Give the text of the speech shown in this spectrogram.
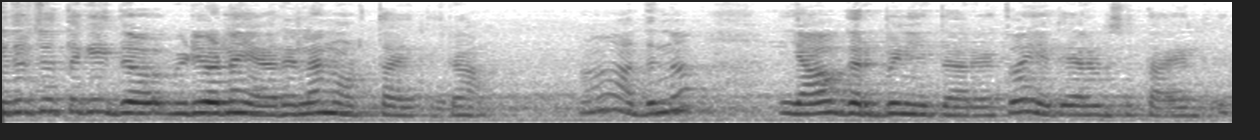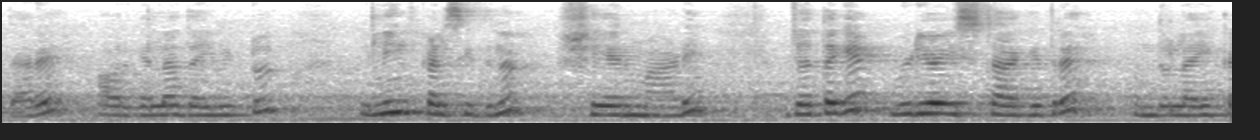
ಇದ್ರ ಜೊತೆಗೆ ಇದು ವಿಡಿಯೋನ ಯಾರೆಲ್ಲ ನೋಡ್ತಾ ಇದ್ದೀರಾ ಅದನ್ನು ಯಾವ ಗರ್ಭಿಣಿ ಇದ್ದಾರೆ ಅಥವಾ ಎದೆ ಎರಡು ಇದ್ದಾರೆ ಅವ್ರಿಗೆಲ್ಲ ದಯವಿಟ್ಟು ಲಿಂಕ್ ಕಳಿಸಿದ್ದನ್ನ ಶೇರ್ ಮಾಡಿ. ಜೊತೆಗೆ ವಿಡಿಯೋ ಇಷ್ಟ ಆಗಿದ್ರೆ ಒಂದು ಲೈಕ್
